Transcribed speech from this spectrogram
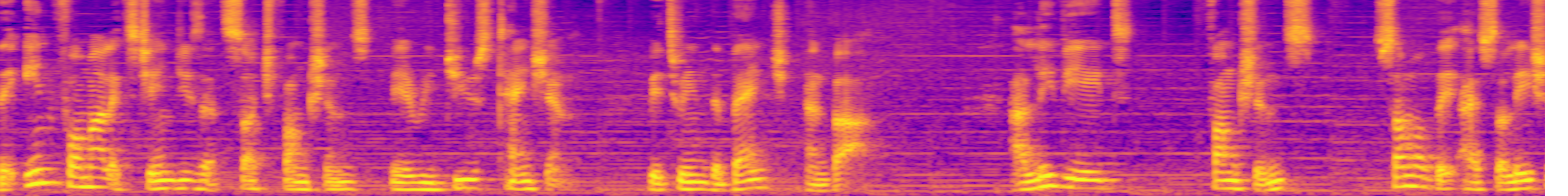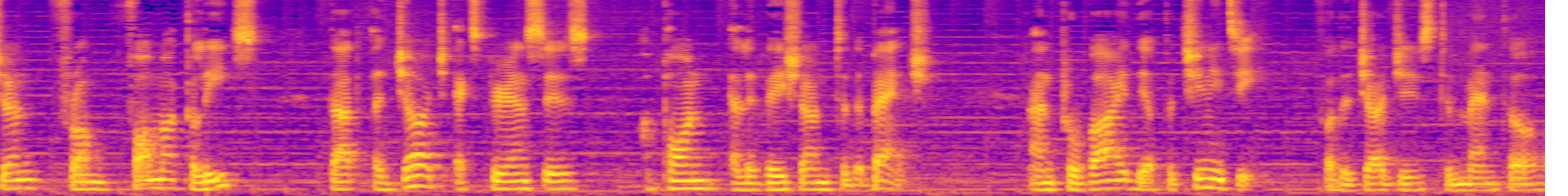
The informal exchanges at such functions may reduce tension between the bench and bar, alleviate functions some of the isolation from former colleagues that a judge experiences upon elevation to the bench, and provide the opportunity for the judges to mentor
